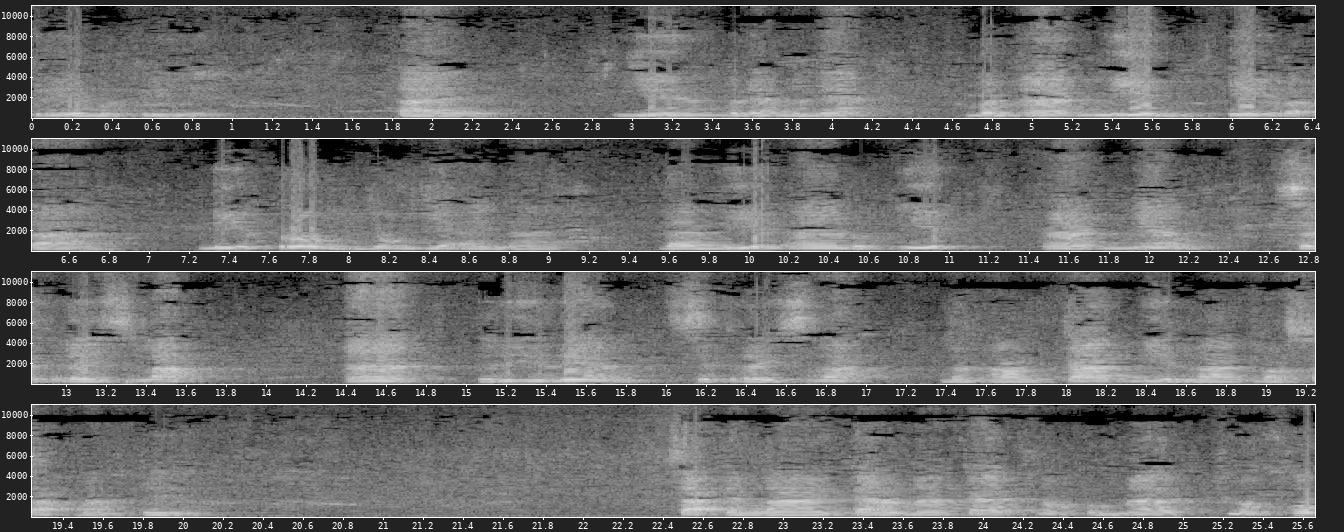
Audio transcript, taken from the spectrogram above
គ្រាមួយគ្រាតែយើងម្នាក់ម្នាក់មិនអាចមានទេវតា មានព្រំយំយៈឯណា ដែលមានអានុភាពអាចញ៉ាំងសេចក្តីស្លាប់អាចរីរាំងសេចក្តីស្លាប់មិនឲ្យកើតមានឡើងដល់សត្វបានទេសត្វទាំងឡាយកាលណាកើតក្នុងកំណើតក្នុងភព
